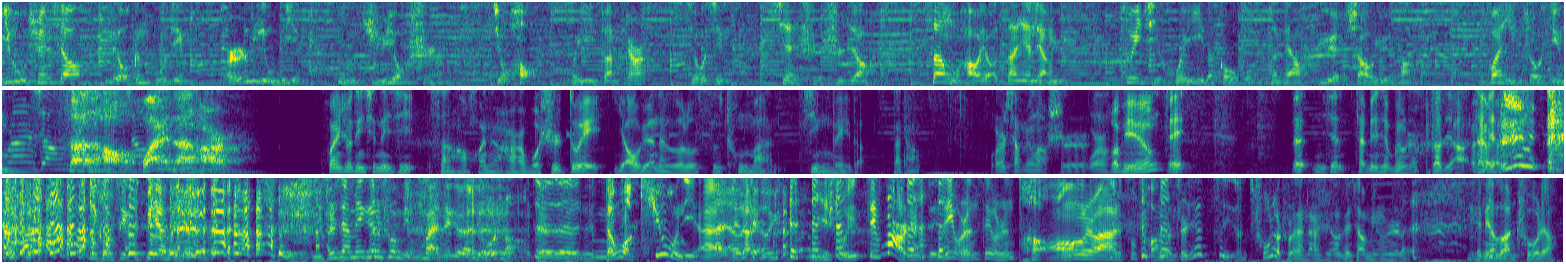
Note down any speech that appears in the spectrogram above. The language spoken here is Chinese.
一路喧嚣，六根不净，而立无影，不局有时。酒后回忆断片儿，酒醒现实失焦。三五好友三言两语，堆起回忆的篝火，怎料越烧越旺。欢迎收听《三好坏男孩》。欢迎收听新的一期《三好坏男孩》，我是对遥远的俄罗斯充满敬畏的大长。我是小明老师，我是和平，哎，呃，你先，嘉宾先不用 不着急啊，嘉宾 一口气给憋回去。你之前没跟人说明白这个流程，对对对，等我 Q 你，哎，别让你，你属于这腕儿得得得有人得有人捧是吧？不捧就直接自己就出溜出来哪行？跟小明似的，天天乱出溜。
